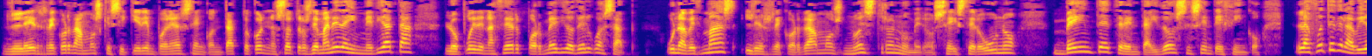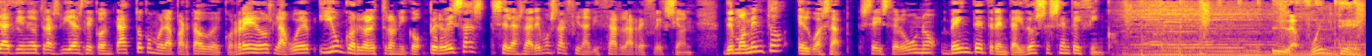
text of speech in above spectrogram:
les recordamos que si quieren ponerse en contacto con nosotros de manera inmediata, lo pueden hacer por medio del WhatsApp. Una vez más, les recordamos nuestro número 601 20 32 65. La Fuente de la Vida tiene otras vías de contacto como el apartado de correos, la web y un correo electrónico, pero esas se las daremos al finalizar la reflexión. De momento, el WhatsApp 601 20 32 65. La fuente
